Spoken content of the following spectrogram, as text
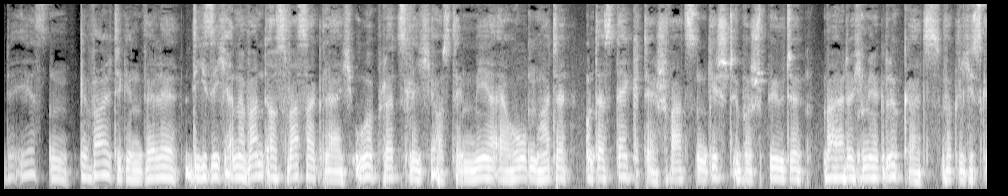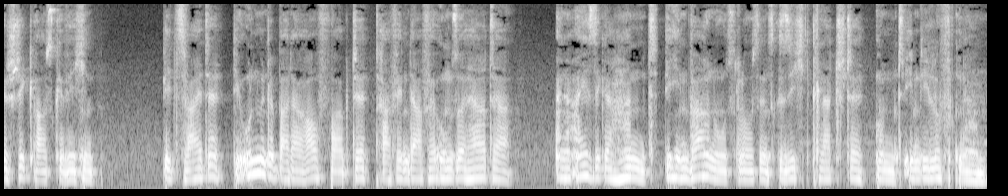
der ersten gewaltigen Welle, die sich einer Wand aus Wasser gleich urplötzlich aus dem Meer erhoben hatte und das Deck der schwarzen Gischt überspülte, war er durch mehr Glück als wirkliches Geschick ausgewichen. Die zweite, die unmittelbar darauf folgte, traf ihn dafür umso härter. Eine eisige Hand, die ihm warnungslos ins Gesicht klatschte und ihm die Luft nahm.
